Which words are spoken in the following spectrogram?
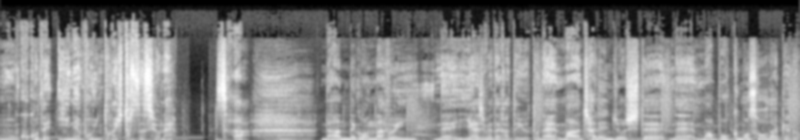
もうここでいいねポイントが一つですよねさあなんでこんな風にね言い始めたかというとねまあチャレンジをしてねまあ僕もそうだけど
